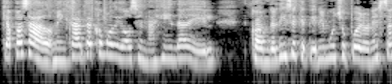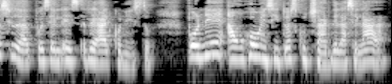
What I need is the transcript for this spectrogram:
¿Qué ha pasado? Me encanta como Dios en la agenda de él, cuando él dice que tiene mucho pueblo en esta ciudad, pues él es real con esto. Pone a un jovencito a escuchar de la celada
